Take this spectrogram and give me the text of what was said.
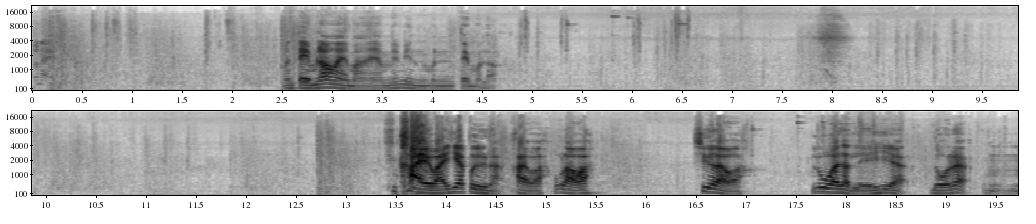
ตัวไหน มัน เต็มแล้วไงม้อะไม่มีมันเต็มหมดแล้วใครไอ้เฮียปืนอะใครวะพวกเราวะชื่ออะไรวะรั่วจัดเลยเฮียโดนอะอืม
